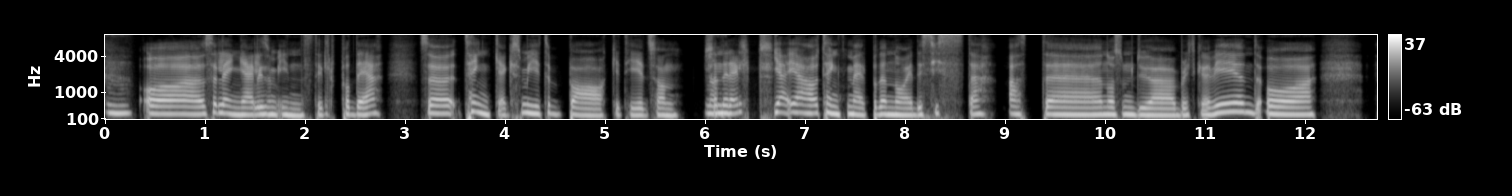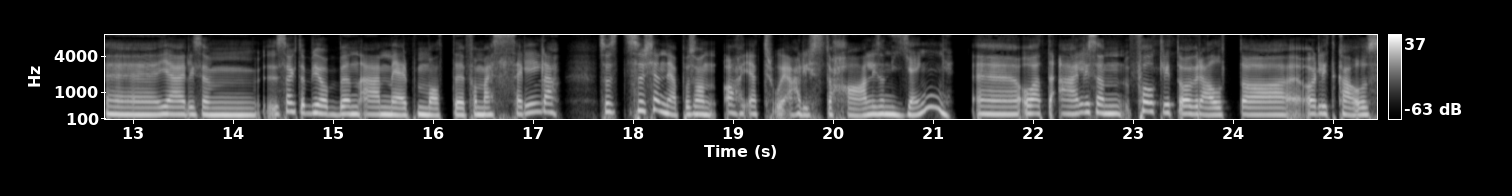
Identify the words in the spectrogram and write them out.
Mm. Og så lenge jeg er liksom innstilt på det, så tenker jeg ikke så mye tilbake i tid sånn generelt. Jeg, jeg har jo tenkt mer på det nå i det siste, at uh, nå som du har blitt gravid, og uh, jeg har liksom sagt opp jobben, er mer på en måte for meg selv, da. Så, så kjenner jeg på sånn åh, jeg tror jeg har lyst til å ha en litt sånn gjeng. Eh, og at det er liksom folk litt overalt og, og litt kaos.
